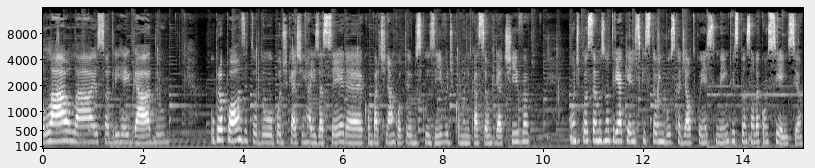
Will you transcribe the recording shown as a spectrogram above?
Olá, olá, eu sou Adri Reigado. O propósito do podcast Enraiza Ser é compartilhar um conteúdo exclusivo de comunicação criativa, onde possamos nutrir aqueles que estão em busca de autoconhecimento e expansão da consciência,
